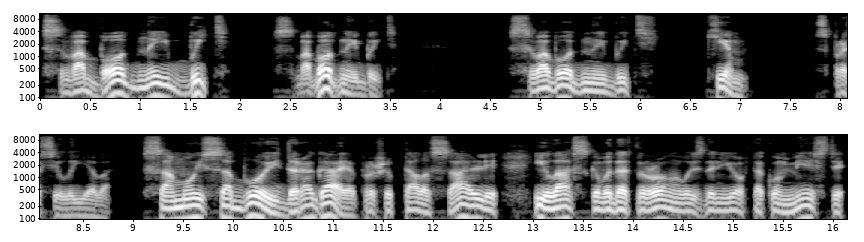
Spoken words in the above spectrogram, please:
«Свободной быть! Свободной быть!» «Свободный быть кем?» — спросила Ева. самой собой, дорогая», — прошептала Салли и ласково дотронулась до нее в таком месте,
